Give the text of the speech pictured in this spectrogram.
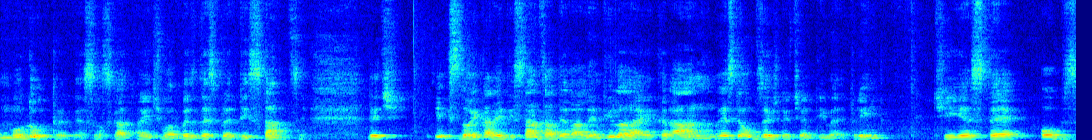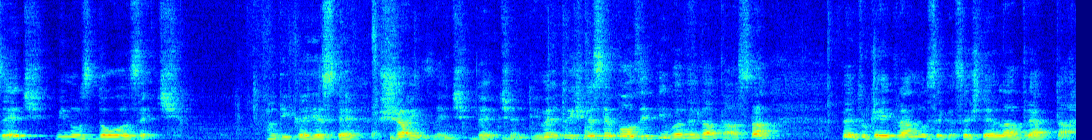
În modul trebuie să scad. Aici vorbesc despre distanțe. Deci, x2, care e distanța de la lentilă la ecran, nu este 80 de centimetri, ci este 80 minus 20. Adică este 60 de centimetri și este pozitivă de data asta, pentru că ecranul se găsește la dreapta.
